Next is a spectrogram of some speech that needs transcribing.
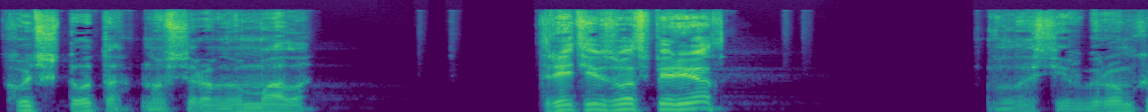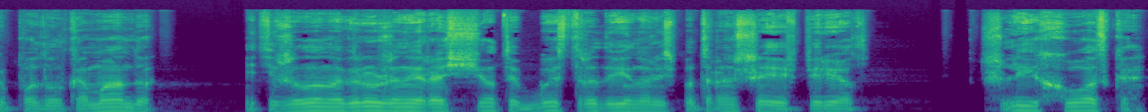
Хоть что-то, но все равно мало. «Третий взвод вперед!» Власьев громко подал команду, и тяжело нагруженные расчеты быстро двинулись по траншее вперед. Шли ходка,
